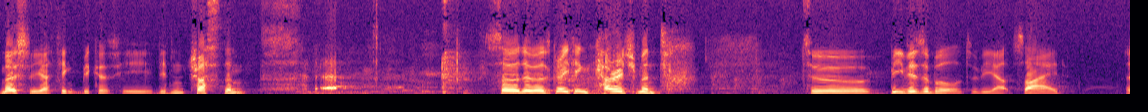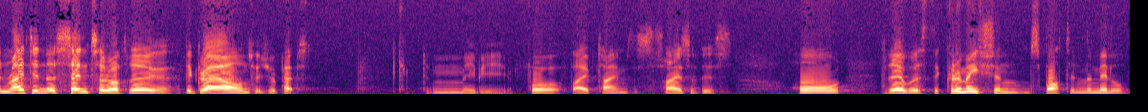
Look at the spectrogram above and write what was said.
Mostly, I think, because he didn't trust them. so there was great encouragement to be visible, to be outside. And right in the center of the, the grounds, which were perhaps maybe four or five times the size of this hall, there was the cremation spot in the middle.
